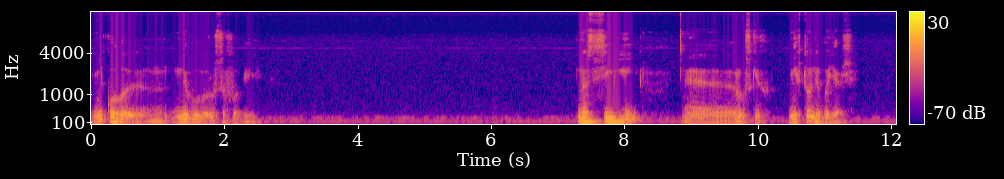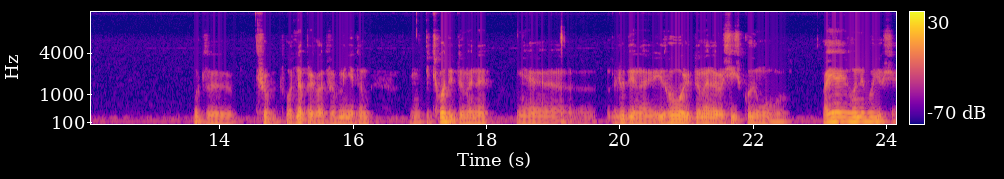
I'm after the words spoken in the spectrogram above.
ніколи не було русофобії. У нас в сім'ї е, русських ніхто не боявся. От, е, щоб, от, наприклад, щоб мені там підходить до мене е, людина і говорить до мене російською мовою, а я його не боюся.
